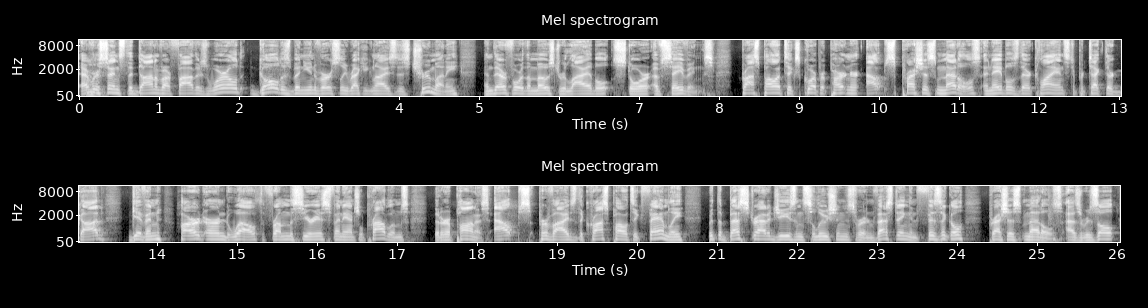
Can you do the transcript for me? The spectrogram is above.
Ever mm. since the dawn of our father's world, gold has been universally recognized as true money and therefore the most reliable store of savings. Cross Politics corporate partner Alps Precious Metals enables their clients to protect their God given, hard earned wealth from the serious financial problems that are upon us. Alps provides the Cross Politic family with the best strategies and solutions for investing in physical precious metals. As a result,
